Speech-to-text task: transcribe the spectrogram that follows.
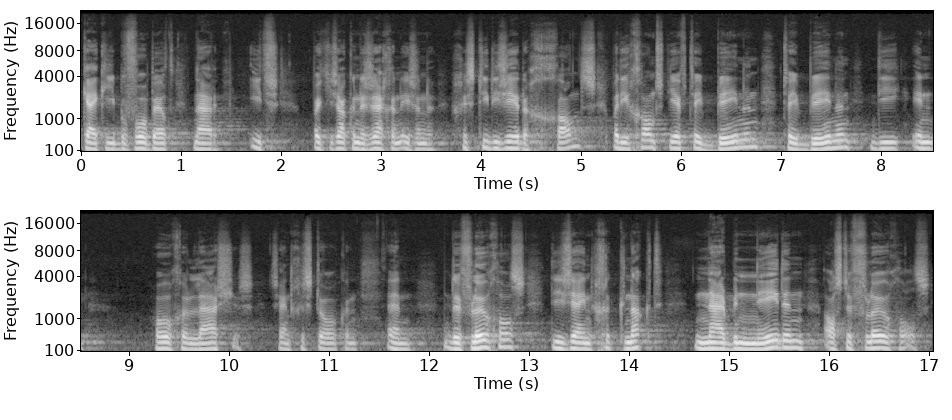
Kijk hier bijvoorbeeld naar iets wat je zou kunnen zeggen is een gestiliseerde gans. Maar die gans die heeft twee benen, twee benen die in hoge laarsjes zijn gestoken. En de vleugels die zijn geknakt naar beneden als de vleugels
